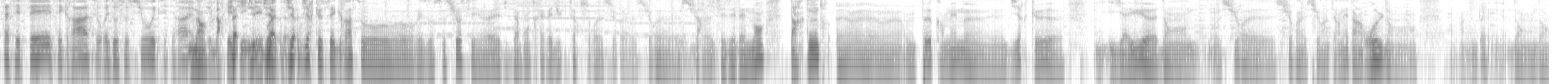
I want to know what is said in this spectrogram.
ça s'est fait, c'est grâce aux réseaux sociaux, etc. Non, c'est le marketing, bah, les dire, boîtes. Dire, dire que c'est grâce aux réseaux sociaux, c'est évidemment très réducteur sur sur sur sur ces événements. Par contre, on peut quand même dire que il y a eu dans sur sur sur internet un rôle dans dans, dans,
